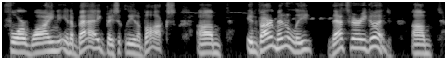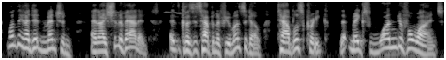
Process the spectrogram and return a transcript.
for wine in a bag, basically in a box, um, environmentally, that's very good. Um, one thing I didn't mention, and I should have added, because this happened a few months ago, Tablas Creek, that makes wonderful wines.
